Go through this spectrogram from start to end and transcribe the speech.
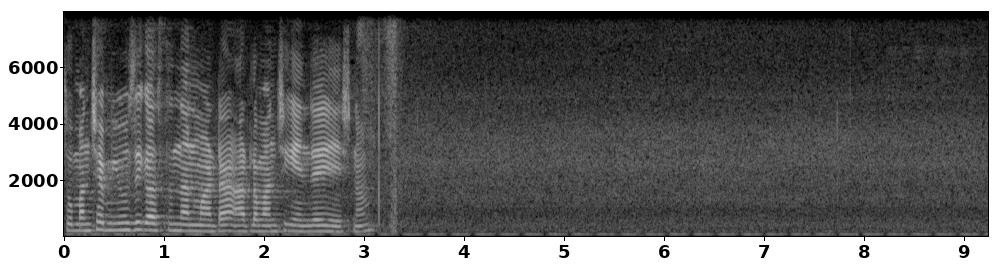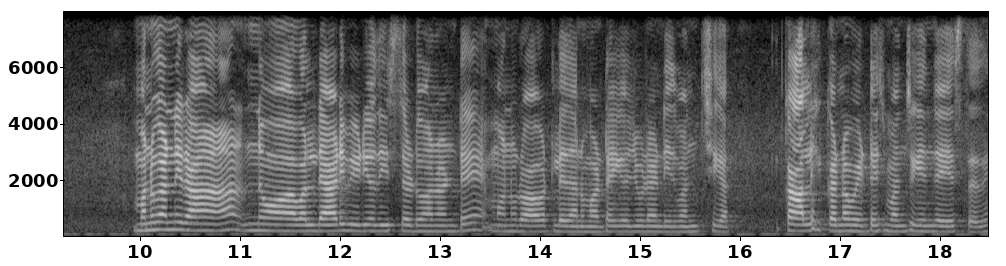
సో మంచిగా మ్యూజిక్ వస్తుంది అనమాట అట్లా మంచిగా ఎంజాయ్ చేసినాం. మనుగాన్ని రా వాళ్ళ డాడీ వీడియో తీస్తాడు అని అంటే మను రావట్లేదు అనమాట ఇక చూడండి ఇది మంచిగా కాళ్ళు ఎక్కడో పెట్టేసి మంచిగా ఎంజాయ్ చేస్తుంది.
